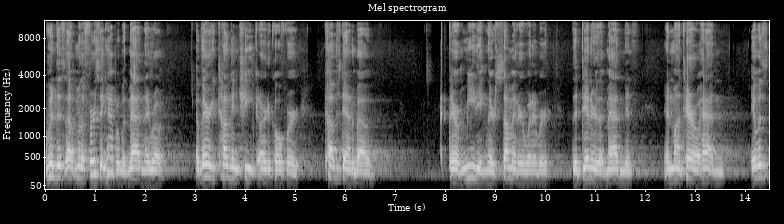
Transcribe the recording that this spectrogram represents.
when this uh, when the first thing happened with Maddon, I wrote a very tongue in cheek article for Cubs Den about their meeting, their summit or whatever, the dinner that Maddon and, and Montero had, and it was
